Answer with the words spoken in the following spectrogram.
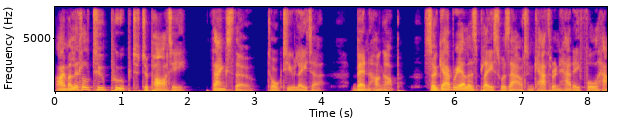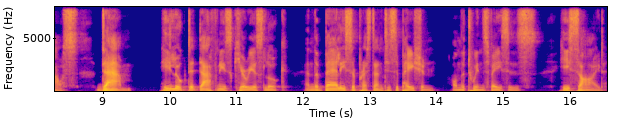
I'm a little too pooped to party. Thanks though. Talk to you later. Ben hung up. So Gabriella's place was out and Catherine had a full house. Damn. He looked at Daphne's curious look and the barely suppressed anticipation on the twins' faces. He sighed.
